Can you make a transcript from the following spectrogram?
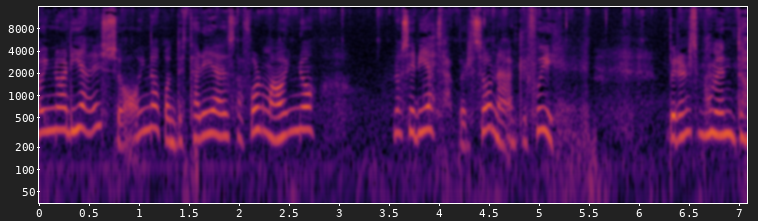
hoy no haría eso, hoy no contestaría de esa forma, hoy no, no sería esa persona que fui. Pero en ese momento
